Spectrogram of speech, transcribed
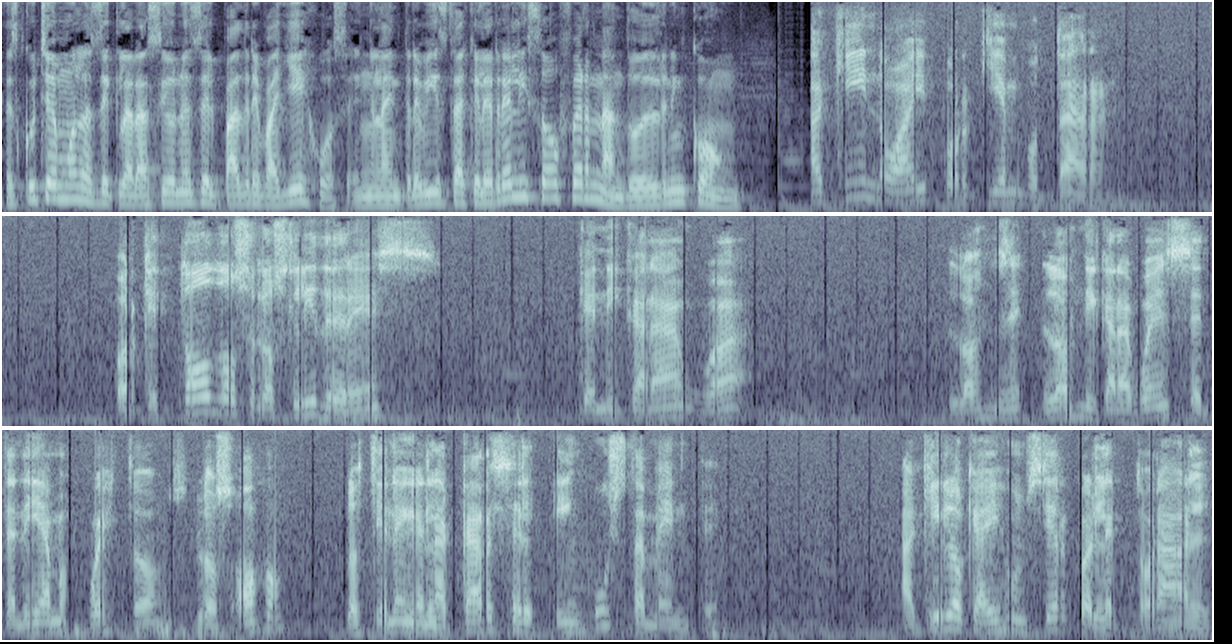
Escuchemos las declaraciones del padre Vallejos en la entrevista que le realizó Fernando del Rincón. Aquí no hay por quién votar, porque todos los líderes que Nicaragua los, nicaragüenses teníamos puestos los ojos, los tienen en la cárcel injustamente. Aquí lo que hay es un circo electoral,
